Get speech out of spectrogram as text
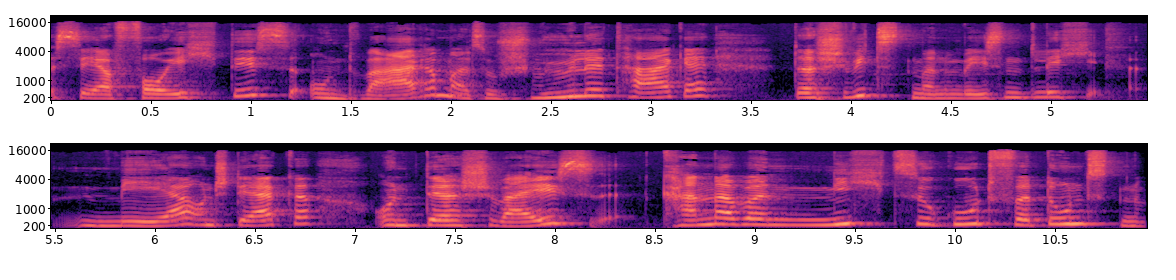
sehr feucht ist und warm, also schwüle Tage, da schwitzt man wesentlich mehr und stärker und der Schweiß kann aber nicht so gut verdunsten.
